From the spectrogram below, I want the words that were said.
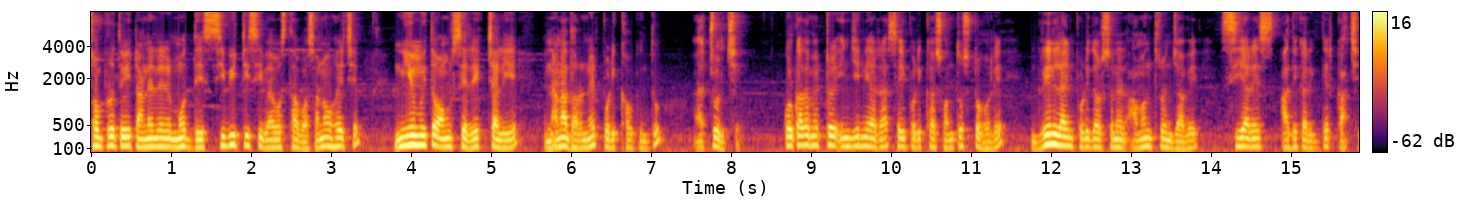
সম্প্রতি ওই টানেলের মধ্যে সিবিটিসি ব্যবস্থা বসানো হয়েছে। নিয়মিত অংশে রেক চালিয়ে নানা ধরনের পরীক্ষাও কিন্তু চলছে। কলকাতা মেট্রোর ইঞ্জিনিয়াররা সেই পরীক্ষায় সন্তুষ্ট হলে গ্রিন লাইন পরিদর্শনের আমন্ত্রণ যাবে সিআরএস আধিকারিকদের কাছে।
